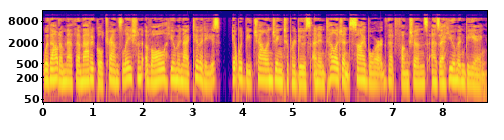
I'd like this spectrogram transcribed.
without a mathematical translation of all human activities, it would be challenging to produce an intelligent cyborg that functions as a human being.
